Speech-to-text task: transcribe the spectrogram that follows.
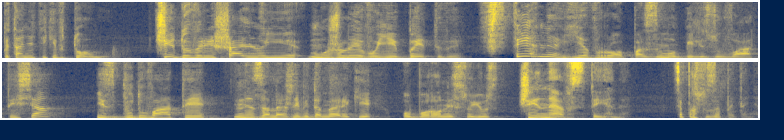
Питання тільки в тому, чи до вирішальної можливої битви встигне Європа змобілізуватися і збудувати незалежний від Америки оборонний союз, чи не встигне? Це просто запитання.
